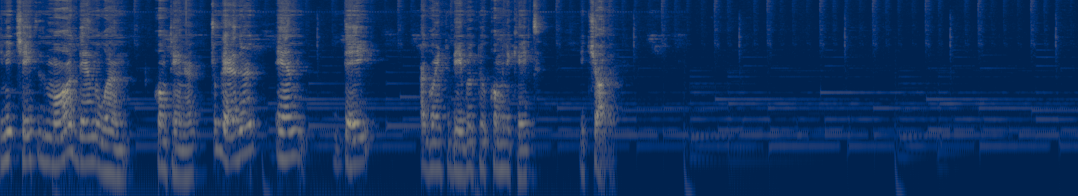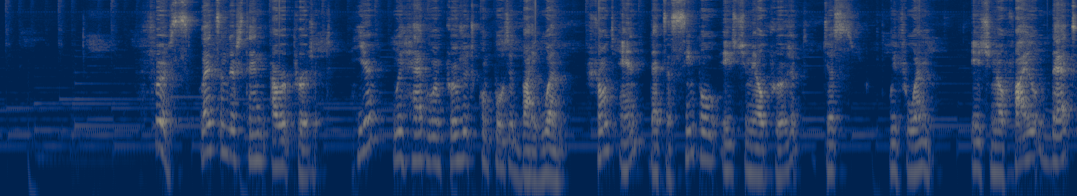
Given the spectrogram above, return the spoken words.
initiated more than one container together, and they are going to be able to communicate each other. First, let's understand our project. Here we have one project composed by one front end, that's a simple HTML project, just with one HTML file that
